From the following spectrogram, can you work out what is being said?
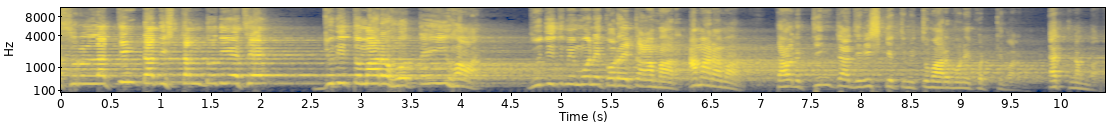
রাসুল্লাহ তিনটা দৃষ্টান্ত দিয়েছে, যদি তোমার হতেই হয়, যদি তুমি মনে করো এটা আমার আমার আমার, তাহলে তিনটা জিনিসকে তুমি তোমার মনে করতে পারো এক নম্বর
